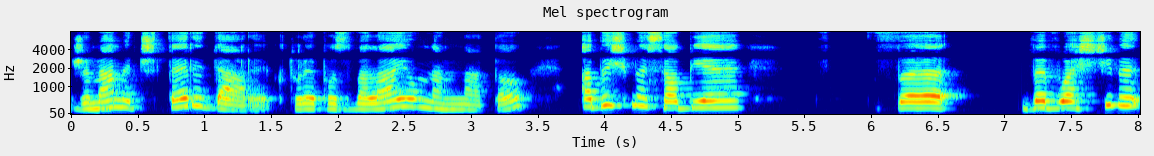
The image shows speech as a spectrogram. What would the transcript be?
że mamy cztery dary, które pozwalają nam na to, abyśmy sobie w, we właściwy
